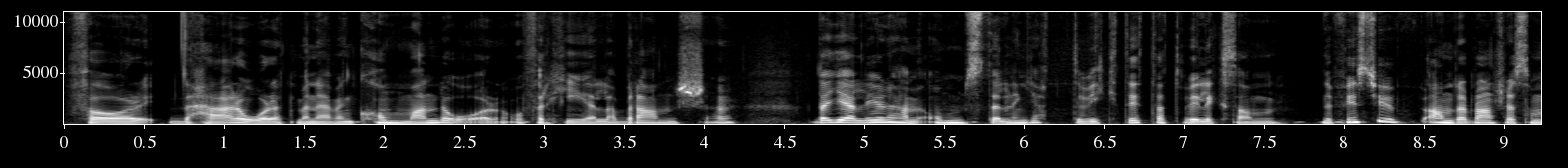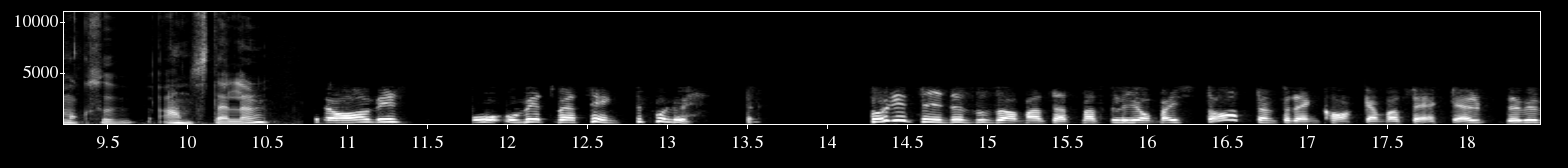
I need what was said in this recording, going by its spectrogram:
för det här året men även kommande år och för hela branscher. Där gäller ju det här med omställning jätteviktigt. Att vi liksom, det finns ju andra branscher som också anställer. Ja visst. Och, och vet du vad jag tänkte på nu? Förr i tiden så sa man att man skulle jobba i staten för den kakan var säker. Du är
